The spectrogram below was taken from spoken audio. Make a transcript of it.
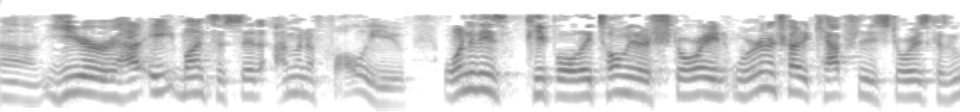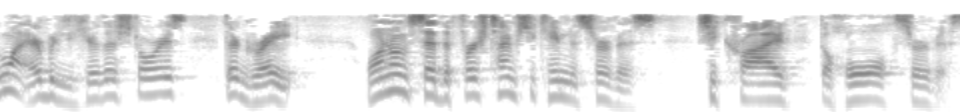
uh, year, eight months, have said, I'm going to follow you. One of these people, they told me their story, and we're going to try to capture these stories because we want everybody to hear their stories. They're great. One of them said the first time she came to service, she cried the whole service.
